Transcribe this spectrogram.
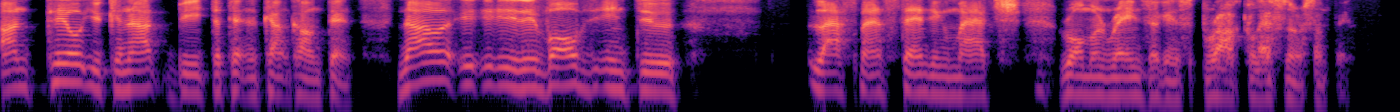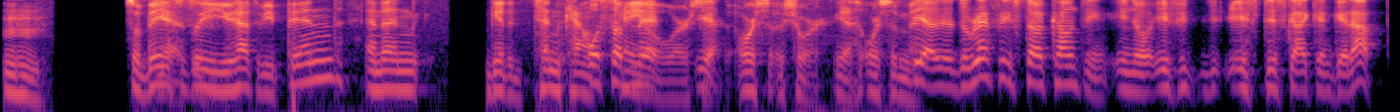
until you cannot beat the 10 count, count 10 now it, it evolved into last man standing match roman reigns against brock lesnar or something Mhm. So basically, it's- you have to be pinned and then get a ten count Or submit, KO or yeah. something. Or so, sure, yes, or submit. yeah the- referee start counting you know if if this guy can get up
